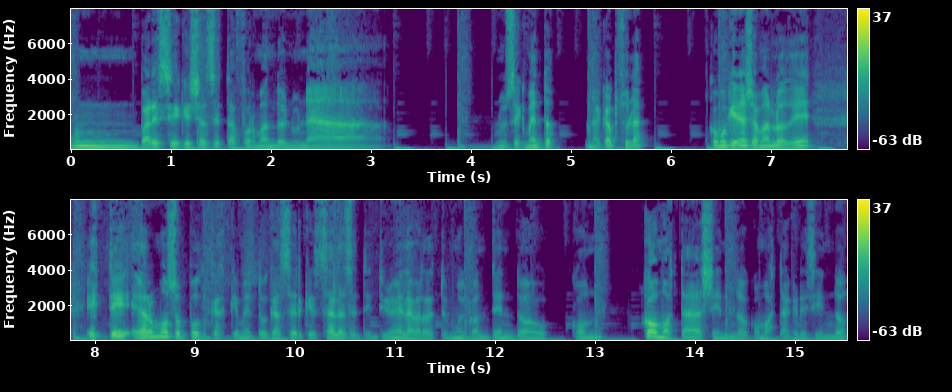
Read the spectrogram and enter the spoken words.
Un, parece que ya se está formando en una en un segmento, una cápsula, como quieran llamarlo, de este hermoso podcast que me toca hacer, que es Sala 79. La verdad estoy muy contento con cómo está yendo, cómo está creciendo,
